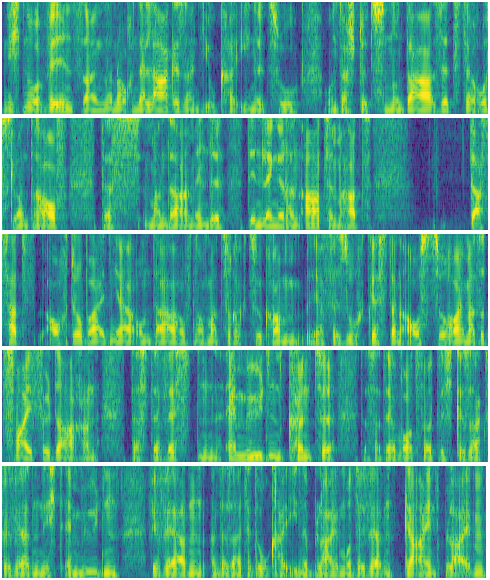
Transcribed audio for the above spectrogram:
nicht nur willens sein, sondern auch in der Lage sein, die Ukraine zu unterstützen. Und da setzt der Russland drauf, dass man da am Ende den längeren Atem hat das hat auch Joe Biden ja, um darauf nochmal zurückzukommen, ja versucht gestern auszuräumen. Also Zweifel daran, dass der Westen ermüden könnte. Das hat er wortwörtlich gesagt. Wir werden nicht ermüden. Wir werden an der Seite der Ukraine bleiben und wir werden geeint bleiben.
